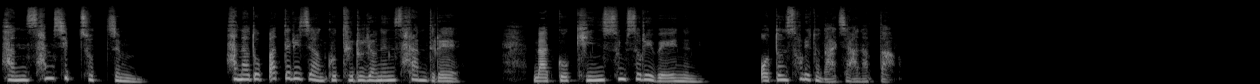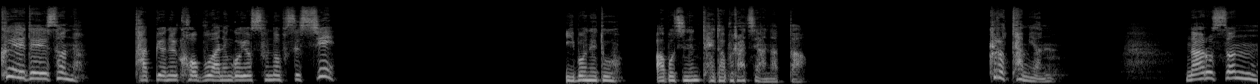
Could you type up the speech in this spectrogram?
한 30초쯤 하나도 빠뜨리지 않고 들으려는 사람들의 낮고 긴 숨소리 외에는 어떤 소리도 나지 않았다. 그에 대해선 답변을 거부하는 거요, 순옵스 씨? 이번에도 아버지는 대답을 하지 않았다. 그렇다면 나로선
